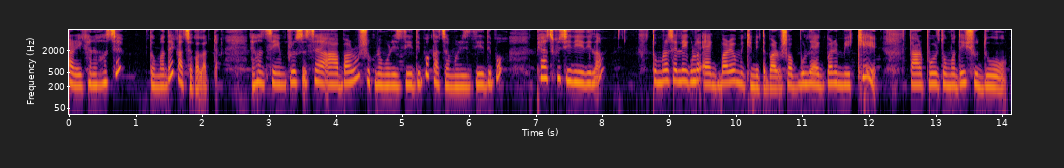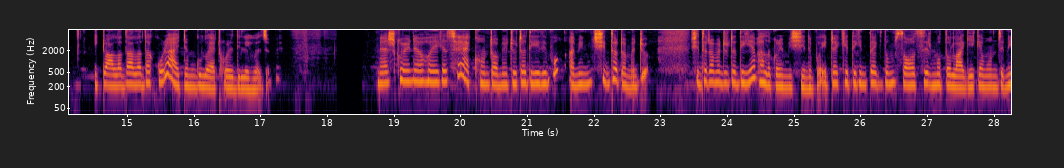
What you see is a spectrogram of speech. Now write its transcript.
আর এখানে হচ্ছে তোমাদের কাঁচা কলারটা। এখন সেম প্রসেসে আবারও শুকনো মরিচ দিয়ে দিব, কাঁচা মরিচ দিয়ে দিব, পেঁয়াজ কুচি দিয়ে দিলাম। তোমরা চাইলে এগুলো একবারেও মেখে নিতে পারো। সবগুলো একবারে মেখে তারপর তোমাদের শুধু একটু আলাদা আলাদা করে আইটেমগুলো অ্যাড করে দিলে হয়ে যাবে। ম্যাশ করে নেওয়া হয়ে গেছে। এখন টমেটোটা দিয়ে দিব। আমি সিদ্ধ টমেটো। সিদ্ধ টমেটোটা দিয়ে ভালো করে মিশিয়ে নেব। এটা খেতে কিন্তু একদম সসের মতো লাগে, কেমন জানি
